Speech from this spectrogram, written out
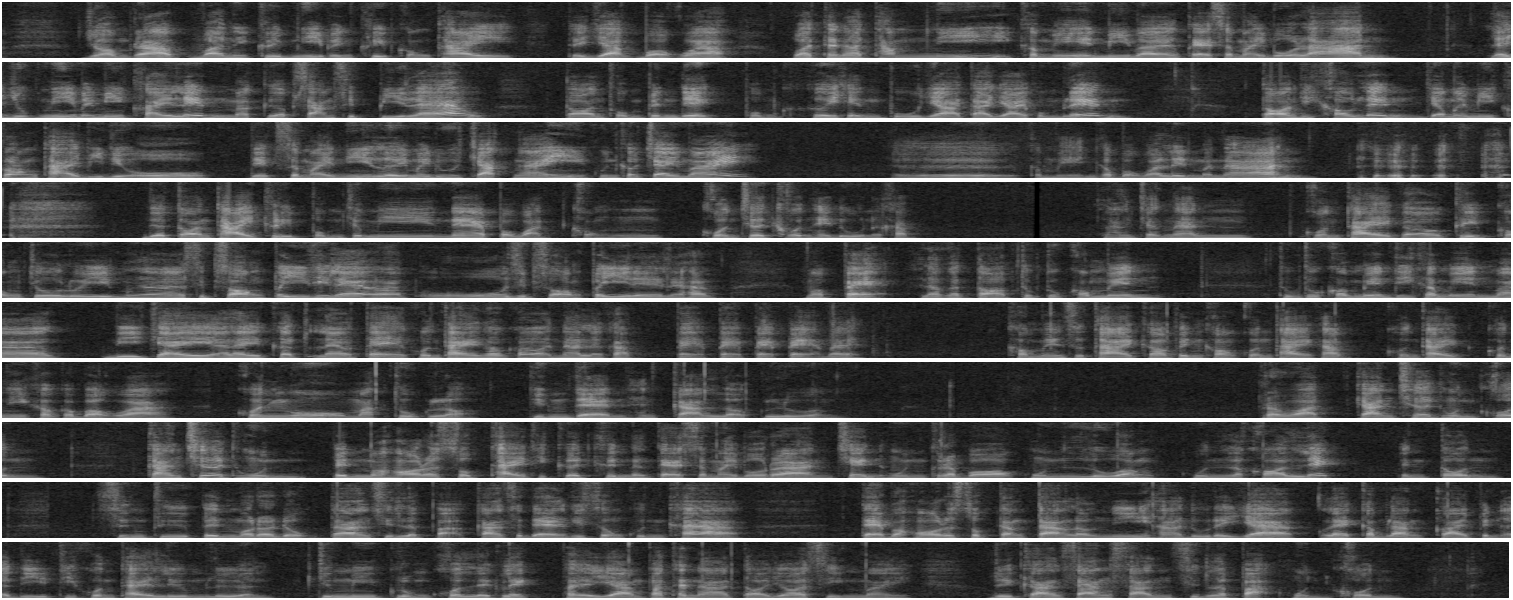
ยอมรับว่าในคลิปนี้เป็นคลิปของไทย แต่อยากบอกว่าวัฒนธรรมนี้เขมรมีมาตั้งแต่สมัยโบราณ และยุคนี้ไม่มีใครเล่นมาเกือบ 30 ปีแล้ว ตอนผมเป็นเด็ก ผมก็เคยเห็นปู่ย่าตายายผมเล่น ตอนที่เขาเล่นยังไม่มีกล้องถ่ายวิดีโอ เด็กสมัยนี้เลยไม่รู้จักไง คุณเข้าใจไหม เออเมรเขาบอกว่าเล่นมานาน เดี๋ยวตอนท้ายคลิปผมจะมีแน่ประวัติของคนเชิดคนให้ดูนะครับ หลังจากนั้นคนไทยก็เอาคลิปของโจลุยเมื่อ 12 ปีที่แล้วครับ โอ้โห12ปีเลยนะครับ มาแปะแล้วก็ตอบทุกๆคอมเมนต์ทุกๆคอมเมนต์ที่คอมเขมรมาดีใจอะไรก็แล้วแต่คนไทยเขาก็นั่นแหละครับ แปะแปะแปะแปะไปคอมเมนต์สุดท้ายก็เป็นของคนไทยครับ คนไทยคนนี้เขาก็บอกว่า คนโง่มักถูกหลอก ดินแดนแห่งการหลอกลวง ประวัติการเชิดหุ่นคน การเชิดหุ่นเป็นมหรสพไทยที่เกิดขึ้นตั้งแต่สมัยโบราณ เช่น หุ่นกระบอกหุ่นหลวง หุ่นละครเล็กเป็นต้น ซึ่งถือเป็นมรดกด้านศิลปะการแสดงที่ทรงคุณค่า แต่มหรสพต่างๆ เหล่านี้หาดูได้ยาก และกำลังกลายเป็นอดีตที่คนไทยลืมเลือน จึงมีกลุ่มคนเล็กๆ พยายามพัฒนาต่อยอดสิ่งใหม่ ด้วยการสร้างสรรค์ศิลปะหุ่นคน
